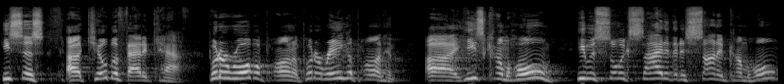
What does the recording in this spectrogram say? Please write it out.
he says, uh, kill the fatted calf, put a robe upon him, put a ring upon him. Uh, he's come home. He was so excited that his son had come home.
